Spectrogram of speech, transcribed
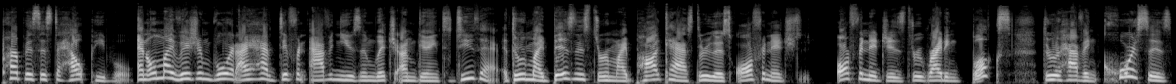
purpose is to help people. And on my vision board, I have different avenues in which I'm going to do that. Through my business, through my podcast, through this orphanage orphanages, through writing books, through having courses,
